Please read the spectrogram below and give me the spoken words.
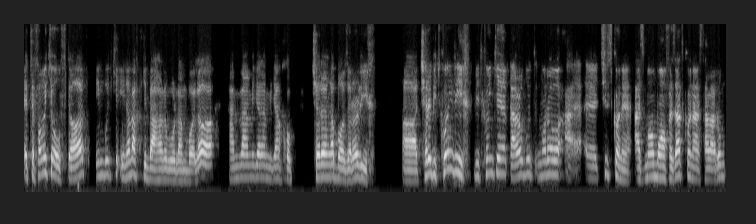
اتفاقی که افتاد این بود که اینا وقتی که بهره رو بردن بالا همه برمیگردن میگن خب چرا اینقدر بازارها ریخت؟ چرا بیت کوین ریخت؟ بیت کوین که قرار بود ما رو چیز کنه از ما محافظت کنه از تورم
